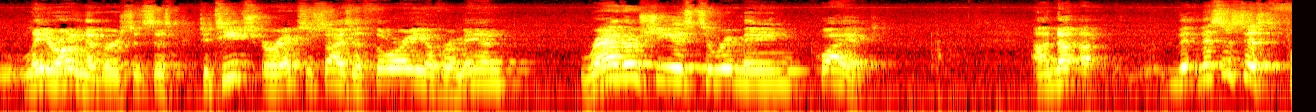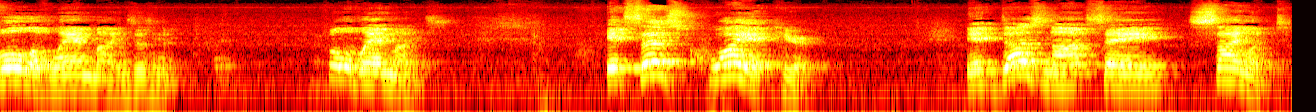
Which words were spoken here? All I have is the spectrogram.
later on in that verse, it says, To teach or exercise authority over a man, rather she is to remain quiet. Uh, no, uh, th- this is just full of landmines, isn't it? Full of landmines. It says quiet here. It does not say silent.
